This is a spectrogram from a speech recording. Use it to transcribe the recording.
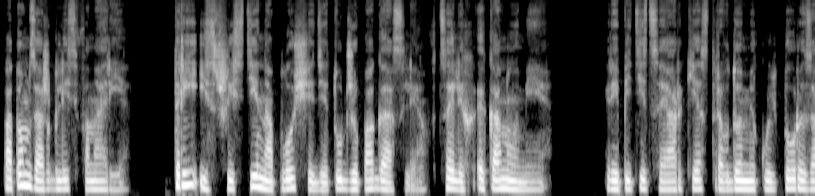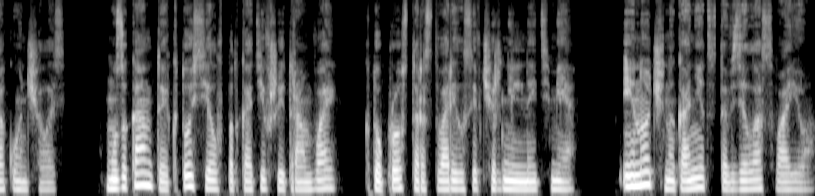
Потом зажглись фонари. Три из шести на площади тут же погасли, в целях экономии. Репетиция оркестра в Доме культуры закончилась. Музыканты, кто сел в подкативший трамвай, кто просто растворился в чернильной тьме. И ночь наконец-то взяла свое.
